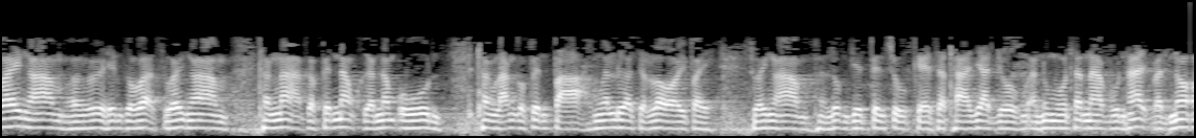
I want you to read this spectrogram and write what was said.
วยงามเห็นก็ว่าสวยงามทางหน้าก็เป็นน้ำเขื่อนน้ำอูนทางหลังก็เป็นป่าเหมือนเรือจะลอยไป สวยงามร่มเย็นเป็นสุขแก่ศรัทธาญาติโยมอนุโมทนาบุญให้บัดเนาะ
